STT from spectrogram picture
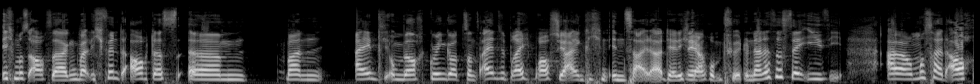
ich muss auch sagen, weil ich finde auch, dass ähm, man eigentlich, um nach Gringotts sonst einzubrechen, brauchst du ja eigentlich einen Insider, der dich Ja. da rumführt. Und dann ist es sehr easy. Aber man muss halt auch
